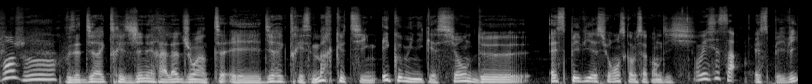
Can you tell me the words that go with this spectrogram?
Bonjour. Vous êtes directrice générale adjointe et directrice marketing et communication de SPV Assurance, comme ça qu'on dit. Oui, c'est ça. SPV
